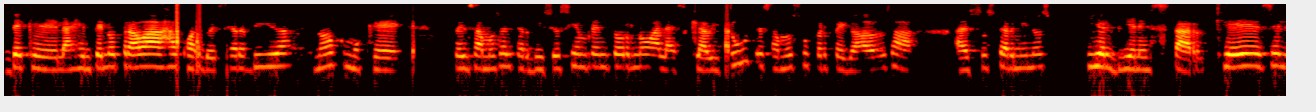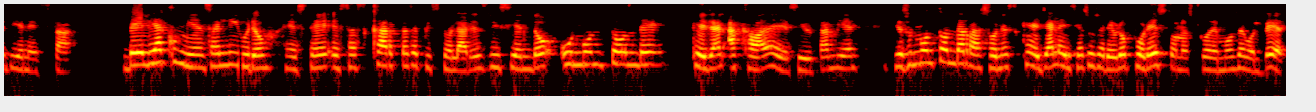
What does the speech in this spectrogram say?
de que la gente no trabaja cuando es servida, ¿no? Como que pensamos el servicio siempre en torno a la esclavitud, estamos súper pegados a, a estos términos y el bienestar. ¿Qué es el bienestar? Belia comienza el libro, este, estas cartas epistolares, diciendo un montón de, que ella acaba de decir también, y es un montón de razones que ella le dice a su cerebro, por esto nos podemos devolver.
